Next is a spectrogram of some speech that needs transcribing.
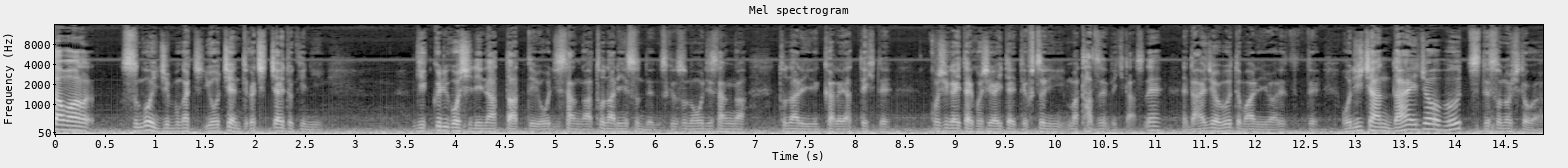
端はすごい自分が幼稚園っていうかちっちゃい時にぎっくり腰になったっていうおじさんが隣に住んでるんですけどそのおじさんが隣からやってきて腰が痛い腰が痛いって普通にまあ訪ねてきたんですね大丈夫？って周りに言われてておじちゃん大丈夫？っつってその人が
